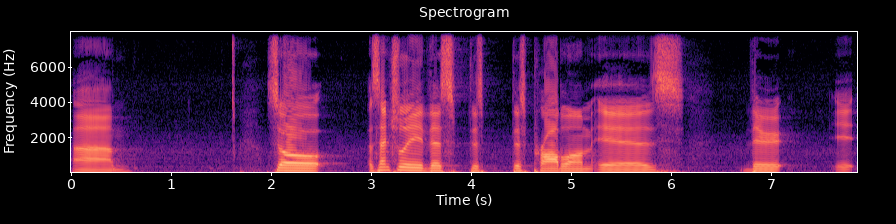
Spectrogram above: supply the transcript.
Um, so essentially, this this this problem is there it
